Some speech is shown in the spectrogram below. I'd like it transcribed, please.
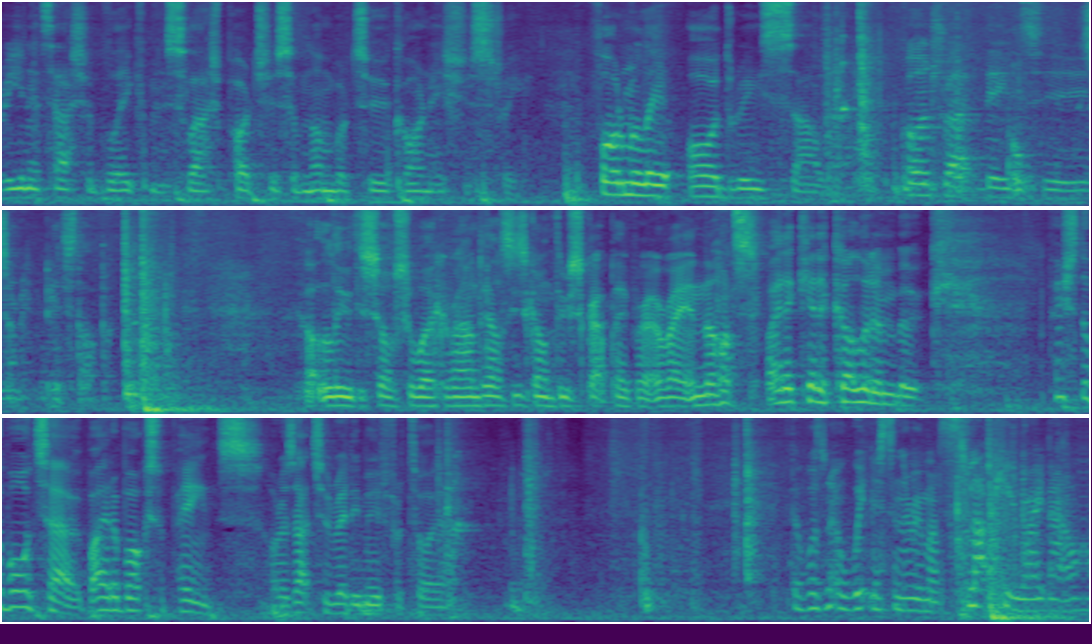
Re Natasha Blakeman slash purchase of number two Coronation Street. Formerly Audrey Salad. Contract date Oh, to... sorry, pit stop. Gotta Lou, the social worker around. Elsie's gone through scrap paper at a rate of knots. Buy the kid a colouring book. Push the boat out. Buy the box of paints. Or is that too ready-made for Toyah? There wasn't a witness in the room, I'd slap you right now.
